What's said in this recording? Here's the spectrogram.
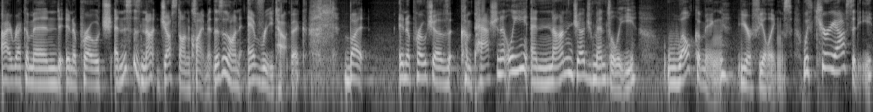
I recommend an approach, and this is not just on climate, this is on every topic, but an approach of compassionately and non judgmentally welcoming your feelings with curiosity,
